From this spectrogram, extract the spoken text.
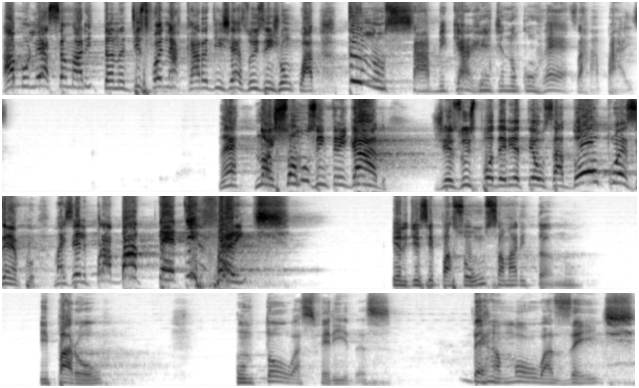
A mulher samaritana disse, foi na cara de Jesus em João 4. Tu não sabe que a gente não conversa, rapaz. Né? Nós somos intrigados. Jesus poderia ter usado outro exemplo, mas ele, para bater de frente, ele disse: passou um samaritano e parou, untou as feridas, derramou o azeite.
